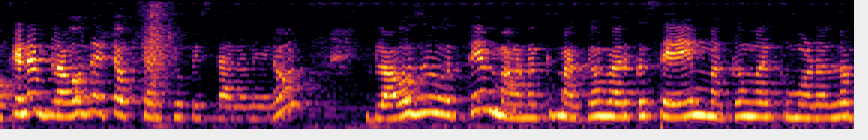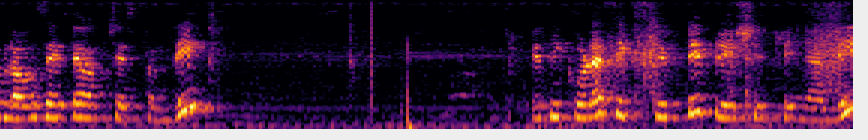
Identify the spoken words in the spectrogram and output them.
ఓకేనా? బ్లౌజ్ అయితే ఒకసారి చూపిస్తాను నేను. బ్లౌజ్ అయితే మనకి మగ్గం వర్క్ సేమ్ మగ్గం వర్క్ మోడల్లో బ్లౌజ్ అయితే వచ్చేస్తుంది. ఇది కూడా సిక్స్ ఫిఫ్టీ ఫ్రీ షిప్పింగ్ అండి.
